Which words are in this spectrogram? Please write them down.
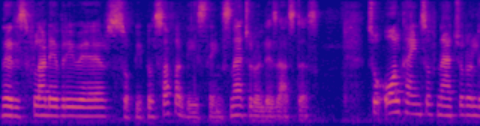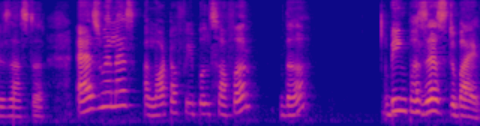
there is flood everywhere. So, people suffer these things, natural disasters. So, all kinds of natural disaster, as well as a lot of people suffer the being possessed by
